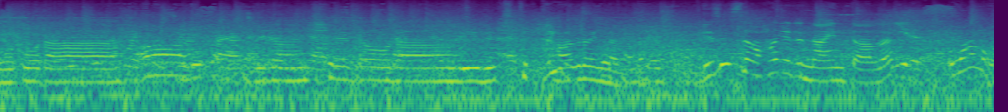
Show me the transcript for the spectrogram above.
이거랑 이런 섀도우랑 이 립스틱 다 들어있나 봐요. This is $109? Yes. Wow.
